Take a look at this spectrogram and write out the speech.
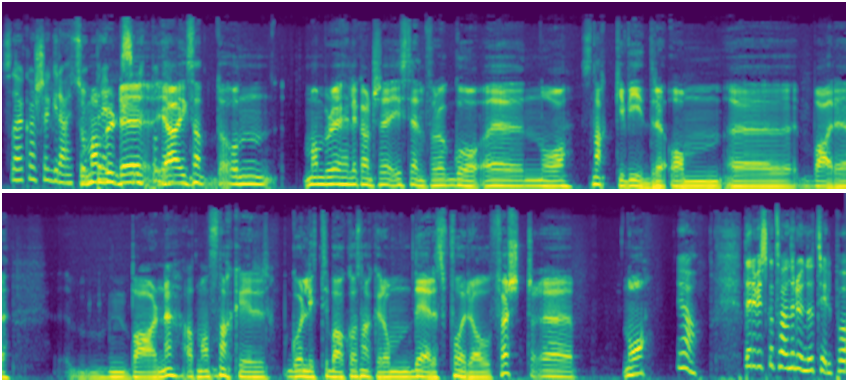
Så det er kanskje greit Så å bremse burde, litt på det. ja, ikke sant? Og man burde heller kanskje istedenfor å gå uh, nå snakke videre om uh, bare barnet, at man snakker, går litt tilbake og snakker om deres forhold først. nå. Ja. Dere, Vi skal ta en runde til på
